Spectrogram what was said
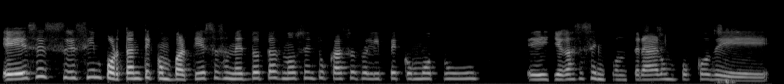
es, es, importante compartir esas anécdotas. No sé en tu caso, Felipe, cómo tú eh, llegaste a encontrar un poco de,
